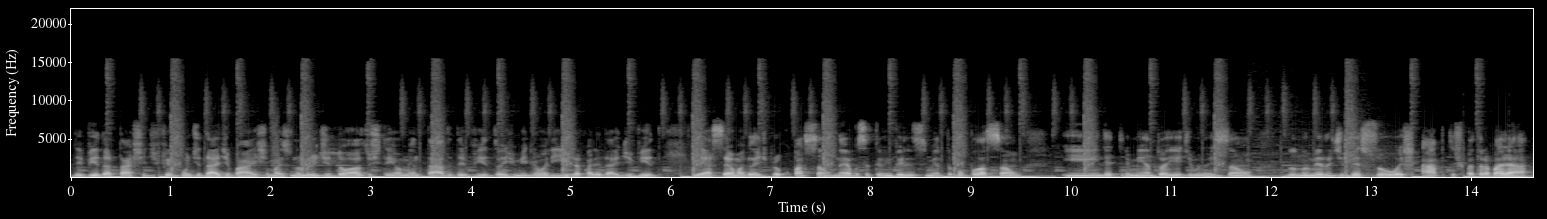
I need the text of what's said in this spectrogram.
devido à taxa de fecundidade baixa, mas o número de idosos tem aumentado devido às melhorias da qualidade de vida. E essa é uma grande preocupação, né? Você tem o envelhecimento da população e em detrimento aí a diminuição do número de pessoas aptas para trabalhar.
